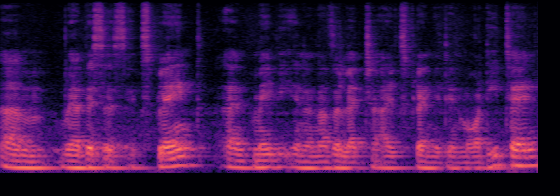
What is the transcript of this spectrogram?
um, where this is explained and maybe in another lecture I explain it in more detail.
